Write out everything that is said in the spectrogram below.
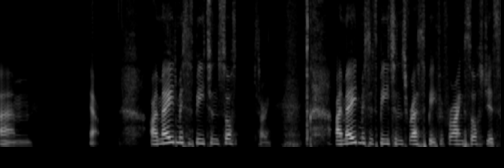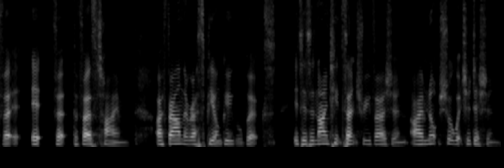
Um, yeah. I made Mrs. Beeton's sauce. Sorry. I made Mrs. Beeton's recipe for frying sausages for it for the first time. I found the recipe on Google Books. It is a 19th century version. I am not sure which edition.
